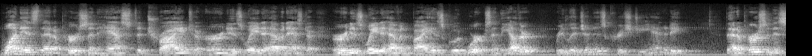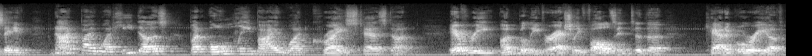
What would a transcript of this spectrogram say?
One is that a person has to try to earn his way to heaven, has to earn his way to heaven by his good works. And the other religion is Christianity. That a person is saved not by what he does, but only by what Christ has done every unbeliever actually falls into the category of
